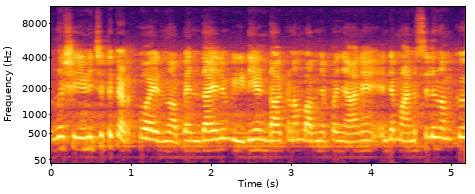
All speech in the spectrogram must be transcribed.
ഒന്ന് ക്ഷീണിച്ചിട്ട് കിടക്കുമായിരുന്നു അപ്പോൾ എന്തായാലും വീഡിയോ ഉണ്ടാക്കണം പറഞ്ഞപ്പോൾ ഞാൻ എന്റെ മനസ്സിൽ നമുക്ക്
